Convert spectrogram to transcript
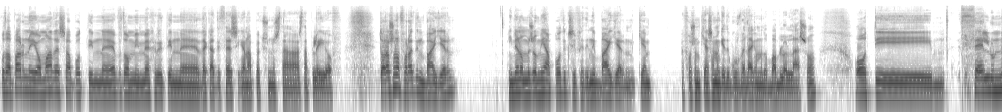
που θα πάρουν οι ομάδες από την 7η μέχρι την ε, δέκατη θέση για να παίξουν στα, στα play-off. Τώρα, όσον αφορά την Bayern, είναι νομίζω μια απόδειξη η φετινή Bayern και εφόσον πιάσαμε και την κουβεντάκια με τον Πάμπλο Λάσο, ότι θέλουν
